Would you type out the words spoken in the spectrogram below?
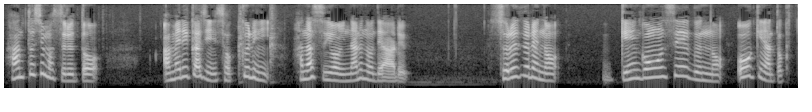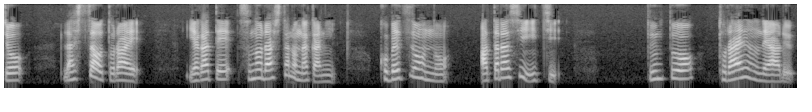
半年もすると、アメリカ人そっくりに話すようになるのである。それぞれの言語音声群の大きな特徴、らしさを捉え、やがてそのらしさの中に個別音の新しい位置、分布を捉えるのである。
